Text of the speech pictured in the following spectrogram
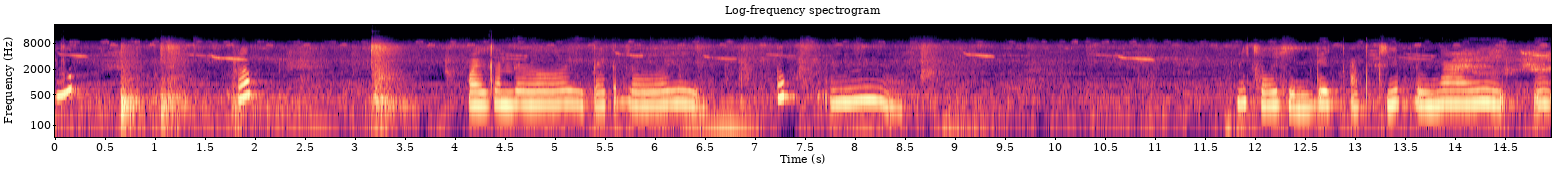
ปึ๊บปึ๊บไปกันเลย ไปกันเลยปึ๊บอืมไม่เคยเห็นเด็กอัดคลิปหรือไงอึ๊ะ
